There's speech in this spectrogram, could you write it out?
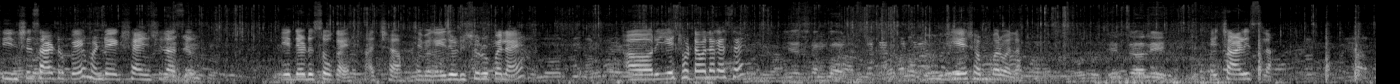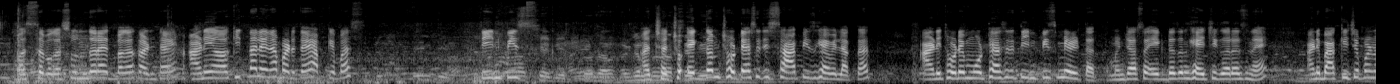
तीनशे साठ रुपये म्हणजे एकशे ऐंशीला असेल. ये दीडसो काय अच्छा. हे बघा ये दीडशे रुपयाला आहे. और ये छोट्यावाला कसं आहे? ये शंभर शंभरवाला. हे चाळीसला. मस्त बघा सुंदर आहेत बघा कंठाय आणि कितना लेना पड़ता आहे आपके पास? तीन पीस. अच्छा छो एकदम छोटे असे ते सहा पीस घ्यावे लागतात. आणि थोडे मोठे असे ते तीन पीस मिळतात. म्हणजे असं एक डझन घ्यायची गरज नाही. आणि बाकीचे पण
